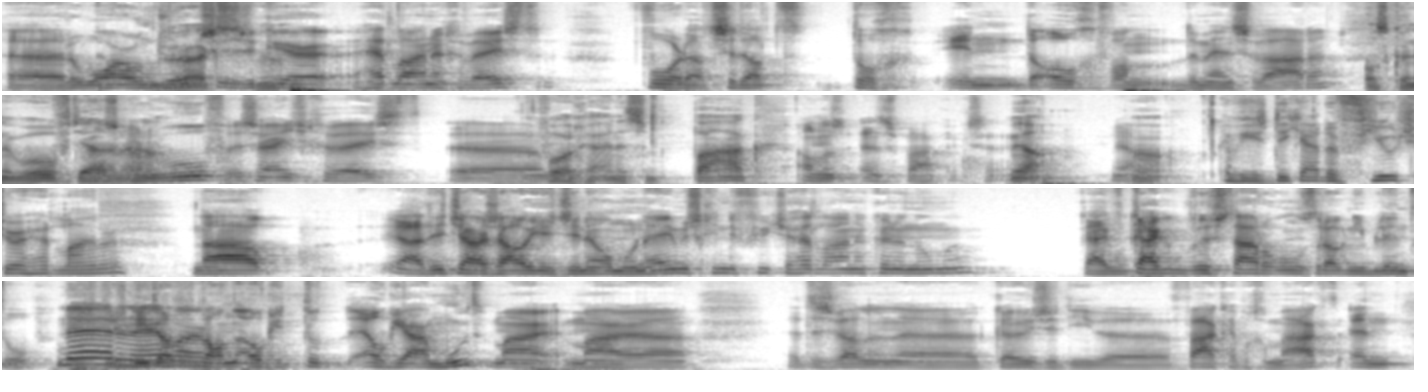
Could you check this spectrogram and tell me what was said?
eh The War on Drugs, Drugs, is een ja. keer headliner geweest. Voordat ze dat toch in de ogen van de mensen waren. Oscar de Wolf, ja. Oscar de Wolf is er eentje geweest. Ehm, Vorig jaar en het is een paak. Anders en Spaak. ik zei- Ja. Ja. ja. En wie is dit jaar de future headliner? Nou, ja, dit jaar zou je Janelle Monet misschien de future headliner kunnen noemen. Kijk, we, kijk, we staren ons er ook niet blind op. Nee, dus het is nee, niet dat maar- het dan elk, tot, elk jaar moet, maar, maar eh, het is wel een eh, keuze die we vaak hebben gemaakt. En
